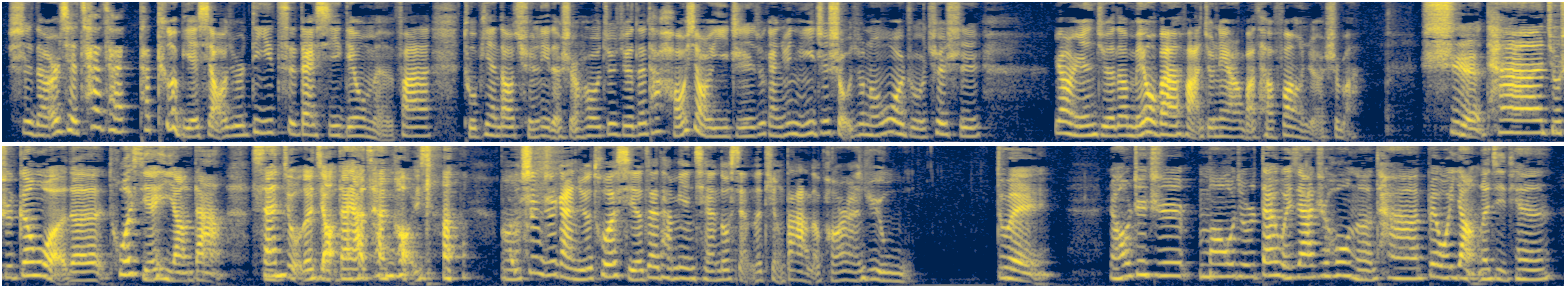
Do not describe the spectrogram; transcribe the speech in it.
是的，而且菜菜它特别小，就是第一次黛西给我们发图片到群里的时候，就觉得它好小一只，就感觉你一只手就能握住，确实让人觉得没有办法就那样把它放着，是吧？是它就是跟我的拖鞋一样大，三九的脚，大家参考一下。嗯，甚至感觉拖鞋在它面前都显得挺大的，庞然巨物。对，然后这只猫就是带回家之后呢，它被我养了几天，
